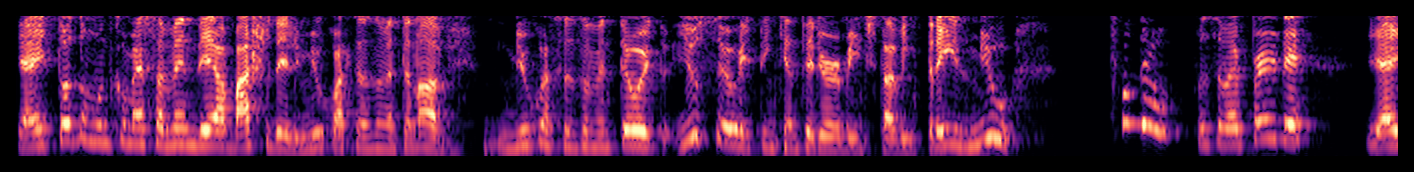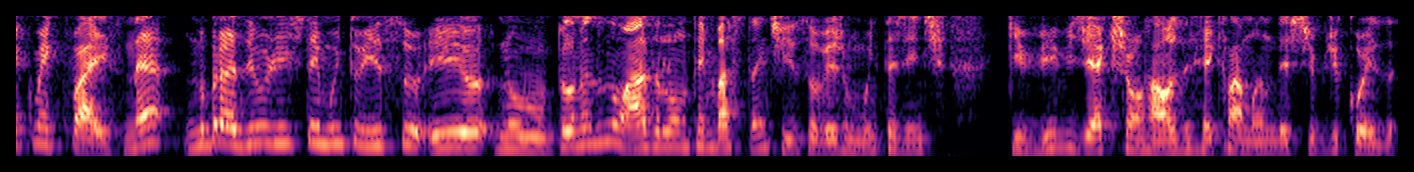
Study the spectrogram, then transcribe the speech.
E aí todo mundo começa a vender abaixo dele 1499, 1498 e o seu item que anteriormente estava em 3000, fodeu, você vai perder. E aí como é que faz, né? No Brasil a gente tem muito isso e no, pelo menos no Asylum tem bastante isso. Eu vejo muita gente que vive de Action House reclamando desse tipo de coisa.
